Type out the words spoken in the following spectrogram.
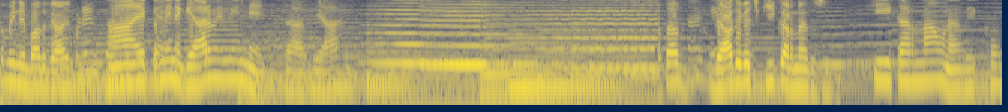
ਇੱਕ ਮਹੀਨੇ ਬਾਅਦ ਵਿਆਹ ਹੈ। ਹਾਂ ਇੱਕ ਮਹੀਨੇ 11ਵੇਂ ਮਹੀਨੇ ਦਾ ਵਿਆਹ ਹੈ। ਪਤਾ ਵਿਆਹ ਦੇ ਵਿੱਚ ਕੀ ਕਰਨਾ ਹੈ ਤੁਸੀਂ? ਕੀ ਕਰਨਾ ਹੁਣ ਵੇਖੋ।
